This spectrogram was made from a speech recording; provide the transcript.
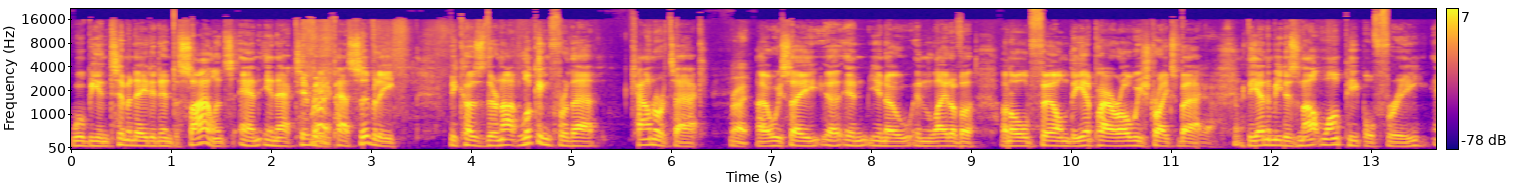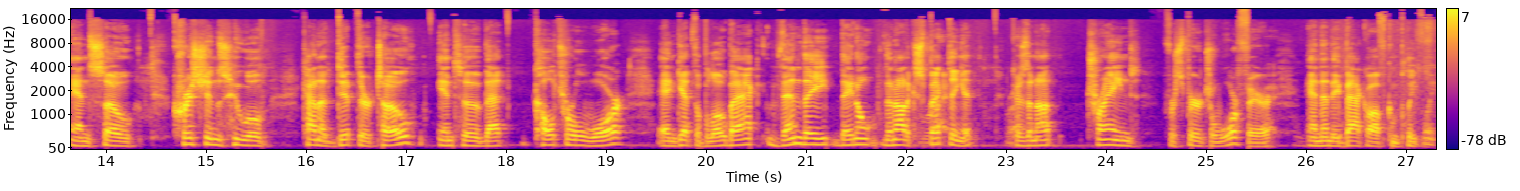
will be intimidated into silence and inactivity, Right. passivity, because they're not looking for that counterattack. Right. I always say, uh, in you know, in light of a, an old film, the empire always strikes back. the enemy does not want people free, and so Christians who will kind of dip their toe into that cultural war and get the blowback, then they they don't they're not expecting it because they're not trained for spiritual warfare, and then they back off completely.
